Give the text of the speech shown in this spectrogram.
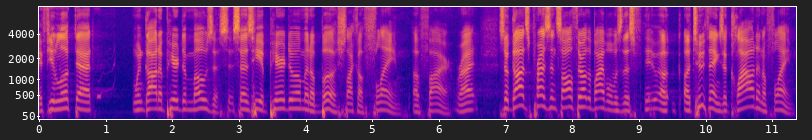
if you looked at when God appeared to Moses, it says he appeared to him in a bush like a flame of fire, right? So God's presence all throughout the Bible was this uh, uh, two things a cloud and a flame.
